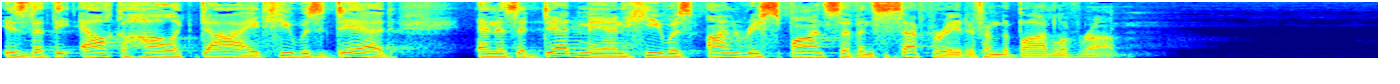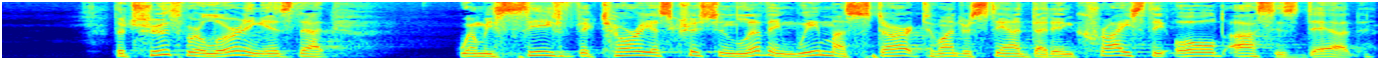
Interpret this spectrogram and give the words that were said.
is that the alcoholic died. He was dead. And as a dead man, he was unresponsive and separated from the bottle of rum. The truth we're learning is that when we see victorious Christian living, we must start to understand that in Christ, the old us is dead,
